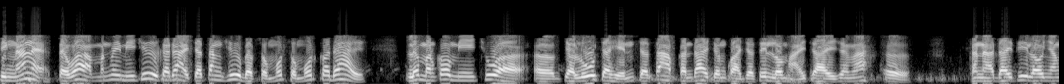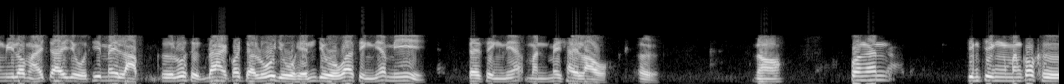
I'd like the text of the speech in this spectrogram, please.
สิ่งนั้นแหละ แต่ว่ามันไม่มีชื่อก็ได้ จะตั้งชื่อแบบสมมติสมมติก็ได้ แล้วมันก็มีชั่วเอ่อจะรู้จะเห็นจะทราบกันได้จนกว่าจะสิ้นลมหายใจใช่ไหมเออขณะใดที่เรายังมีลมหายใจอยู่ที่ไม่หลับคือรู้สึกได้ก็จะรู้อยู่เห็นอยู่ว่าสิ่งเนี้ยมี แต่สิ่งเนี้ยมันไม่ใช่เรา เออเนาะเพราะงั้นจริง ๆ มันก็คือ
